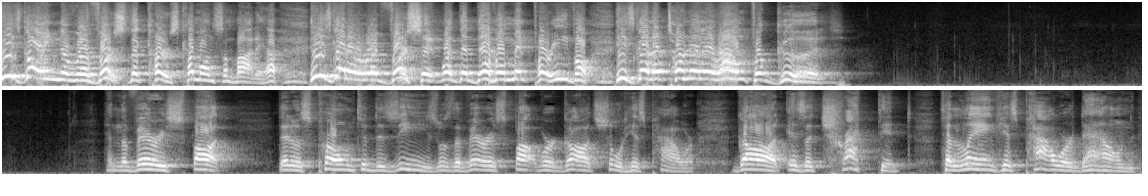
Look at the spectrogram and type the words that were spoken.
He's going to reverse the curse. Come on, somebody. He's going to reverse it. What the devil meant for evil, He's going to turn it around for good. And the very spot that was prone to disease was the very spot where God showed his power. God is attracted to laying his power down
